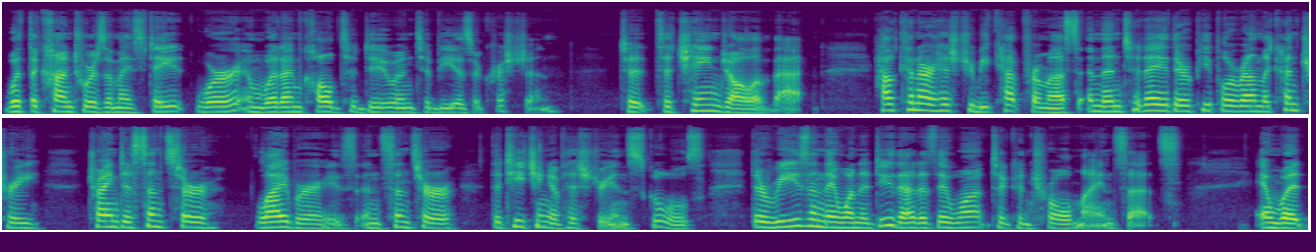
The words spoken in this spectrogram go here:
what the contours of my state were, and what I'm called to do and to be as a Christian, to, to change all of that. How can our history be kept from us? And then today, there are people around the country trying to censor libraries and censor the teaching of history in schools. The reason they want to do that is they want to control mindsets. And what,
